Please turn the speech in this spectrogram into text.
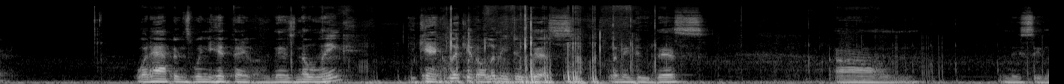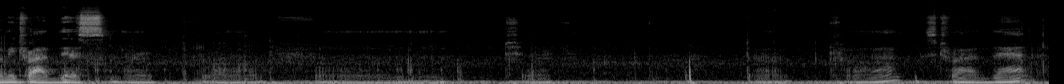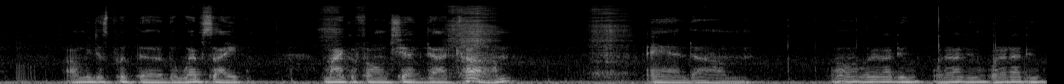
What happens when you hit that? There's no link. You can't click it. Or let me do this. Let me do this. Um, let me see. Let me try this. Check.com. Let's try that. Uh, Let me just put the, the website microphonecheck.com and um, oh, what did I do? What did I do? What did I do?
